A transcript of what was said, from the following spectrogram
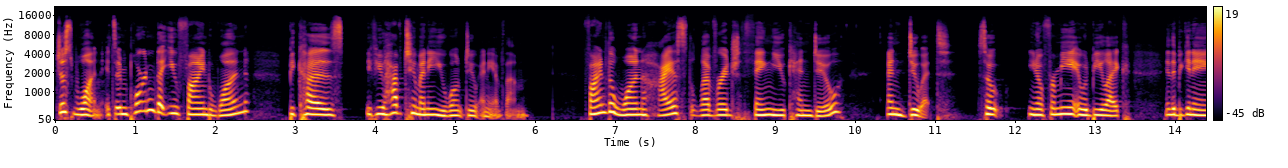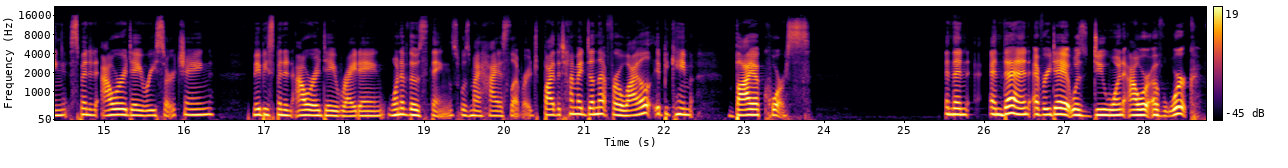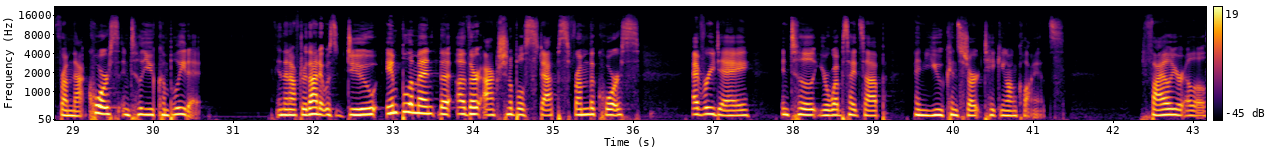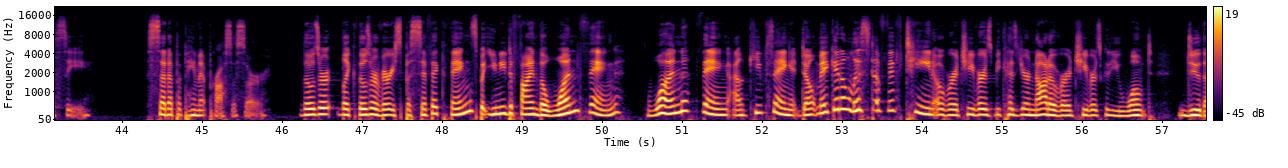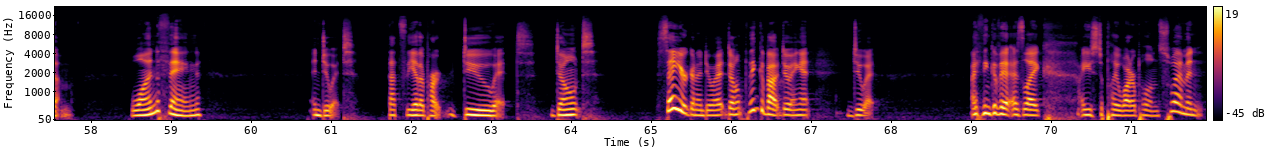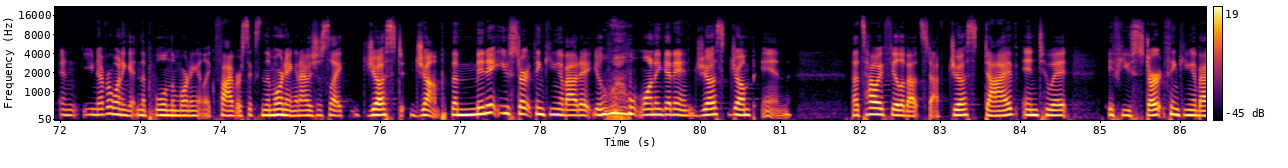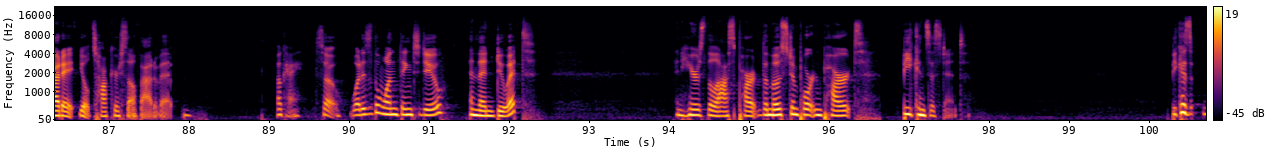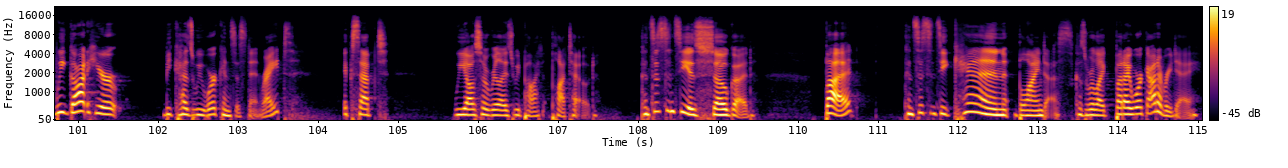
just one. It's important that you find one because if you have too many, you won't do any of them. Find the one highest leverage thing you can do and do it. So, you know, for me, it would be like in the beginning, spend an hour a day researching, maybe spend an hour a day writing. One of those things was my highest leverage. By the time I'd done that for a while, it became buy a course and then and then every day it was do 1 hour of work from that course until you complete it. And then after that, it was do implement the other actionable steps from the course every day until your website's up and you can start taking on clients. File your LLC, set up a payment processor. Those are like, those are very specific things, but you need to find the one thing, one thing. I'll keep saying it. Don't make it a list of 15 overachievers because you're not overachievers because you won't do them. One thing and do it. That's the other part. Do it. Don't say you're going to do it. Don't think about doing it. Do it. I think of it as like I used to play water polo and swim and and you never want to get in the pool in the morning at like 5 or 6 in the morning and I was just like just jump. The minute you start thinking about it, you'll want to get in. Just jump in. That's how I feel about stuff. Just dive into it. If you start thinking about it, you'll talk yourself out of it. Okay. So, what is the one thing to do? And then do it. And here's the last part, the most important part be consistent. Because we got here because we were consistent, right? Except we also realized we'd plateaued. Consistency is so good, but consistency can blind us because we're like, but I work out every day,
